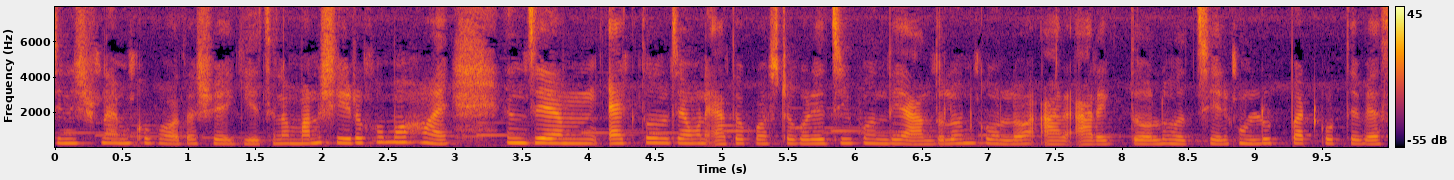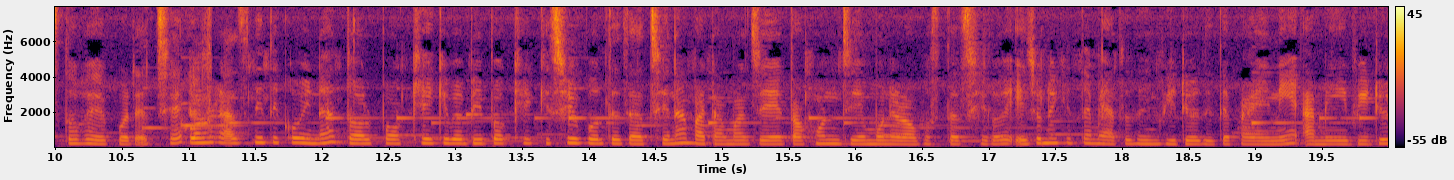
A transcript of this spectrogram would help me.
জিনিস শুনে আমি খুব হতাশ হয়ে গিয়েছিলাম। মানুষ এরকমও হয় যে একদল যেমন এত কষ্ট করে জীবন দিয়ে আন্দোলন করল আর আরেক দল হচ্ছে এরকম লুটপাট করতে ব্যস্ত হয়ে পড়েছে। কোনো রাজনীতি করি না, দল পক্ষে কিংবা বিপক্ষে কিছুই বলতে চাচ্ছি না বাট আমার যে, তখন যে মনের অবস্থা ছিল। এই জন্য কিন্তু আমি এতদিন ভিডিও দিতে পারিনি। আমি ভিডিও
